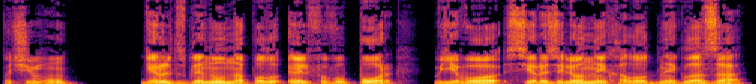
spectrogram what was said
Почему? Геральт взглянул на полуэльфа в упор, в его серо-зеленые холодные глаза.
